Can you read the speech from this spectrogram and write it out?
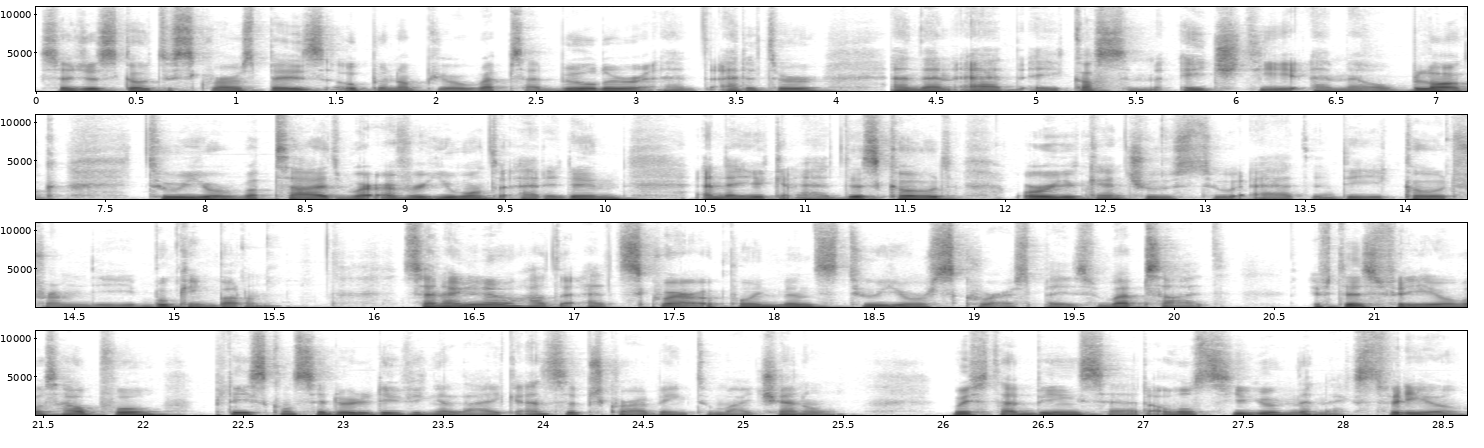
So just go to Squarespace, open up your website builder and editor, and then add a custom HTML block to your website wherever you want to add it in. And then you can add this code, or you can choose to add the code from the booking button. So now you know how to add Square appointments to your Squarespace website. If this video was helpful, please consider leaving a like and subscribing to my channel. With that being said, I will see you in the next video.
